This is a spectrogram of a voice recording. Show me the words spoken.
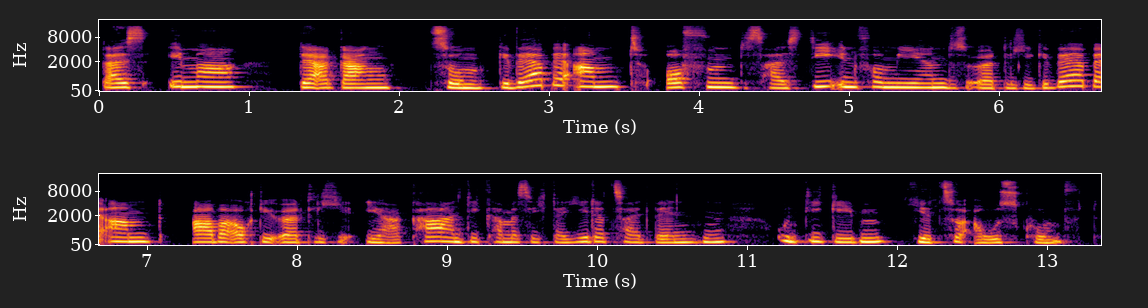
Da ist immer der Gang zum Gewerbeamt offen. Das heißt, die informieren das örtliche Gewerbeamt, aber auch die örtliche IHK, an die kann man sich da jederzeit wenden und die geben hierzu Auskunft.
